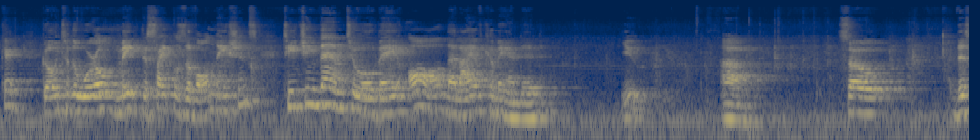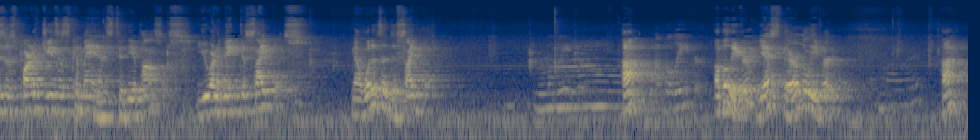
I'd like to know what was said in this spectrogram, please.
Okay, go into the world, make disciples of all nations, teaching them to obey all that I have commanded you. Um, so, this is part of Jesus' commands to the apostles. You are to make disciples. Now, what is a disciple? Believer. Huh? A believer. A believer. Yes, they're a believer. Huh?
